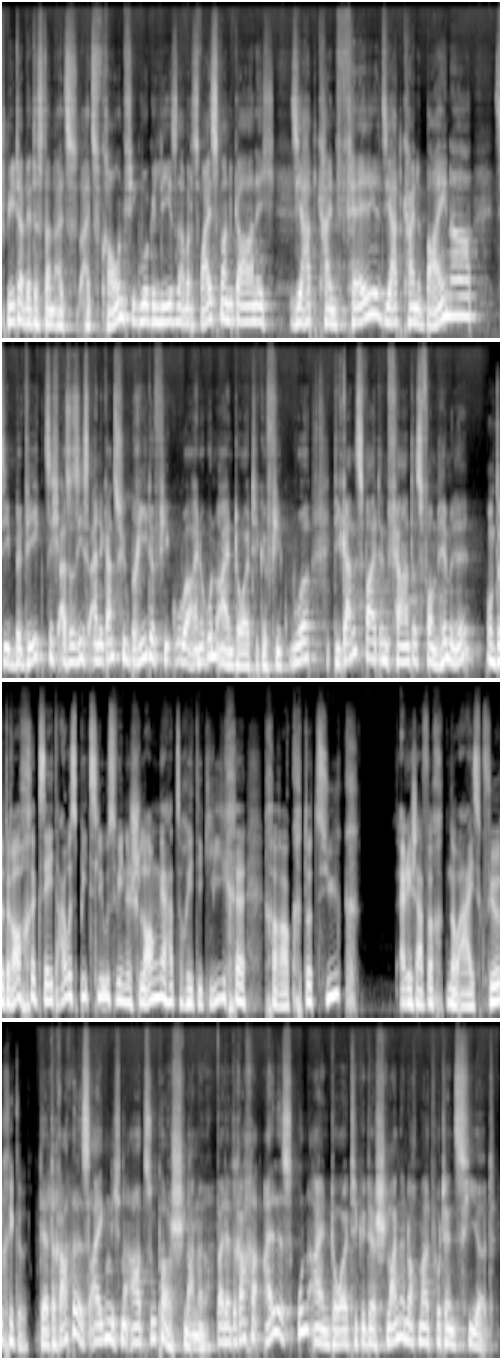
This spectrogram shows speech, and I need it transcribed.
Später wird es dann als, als Frauenfigur gelesen, aber das weiß man gar nicht. Sie hat kein Fell, sie hat keine Beine, sie bewegt sich, also sie ist eine ganz hybride Figur, eine uneindeutige Figur, die ganz weit entfernt ist vom Himmel. Und der Drache sieht auch ein bisschen aus wie eine Schlange, hat so die gleichen Charakterzüge. Er ist einfach noch eins gefürchiger. Der Drache ist eigentlich eine Art Superschlange, weil der Drache alles Uneindeutige der Schlange nochmal potenziert.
